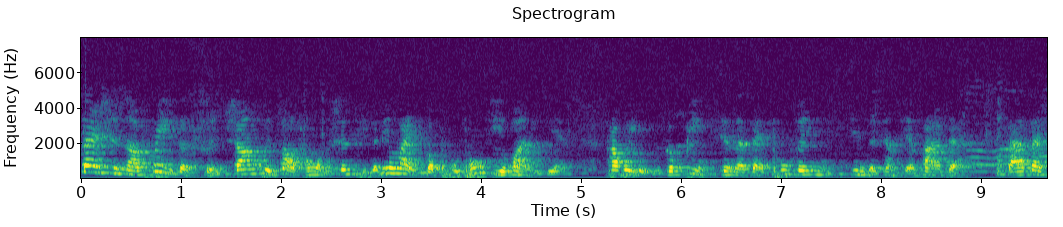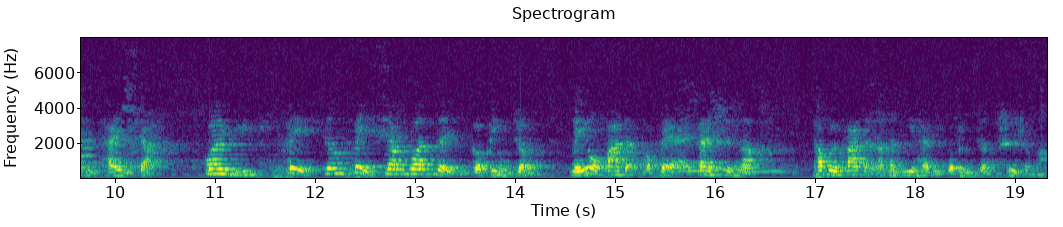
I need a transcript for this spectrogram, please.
但是呢，肺的损伤会造成我们身体的另外一个普通疾患里边，它会有一个病，现在在突飞猛进的向前发展。大家再去猜一下，关于肺跟肺相关的一个病症，没有发展到肺癌，但是呢，它会发展的很厉害的一个病症是什么？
